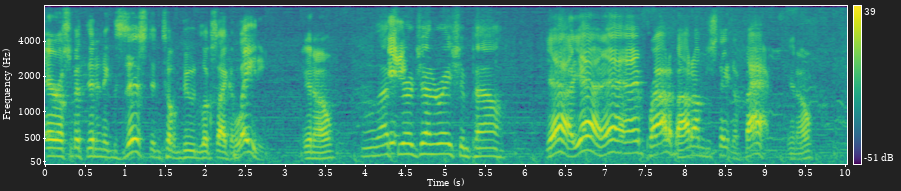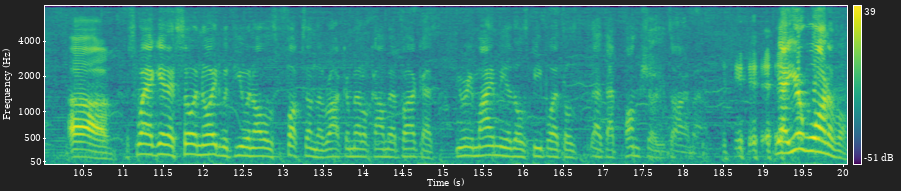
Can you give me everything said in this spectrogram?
Aerosmith didn't exist until Dude Looks Like a Lady. You know? Well, that's It- your generation, pal. Yeah, yeah, yeah. I'm proud about it. I'm just stating a fact, you know? Um, That's why I get so annoyed with you and all those fucks on the Rock and Metal Combat podcast. You remind me of those people at those at that pump show you're talking about. yeah, you're one of them.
